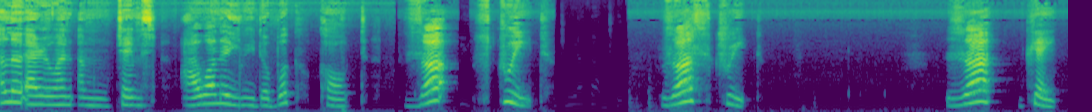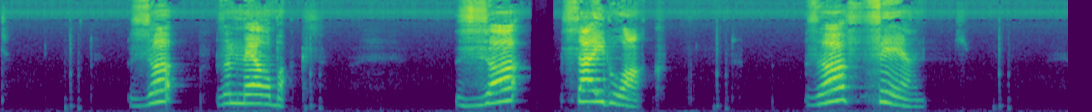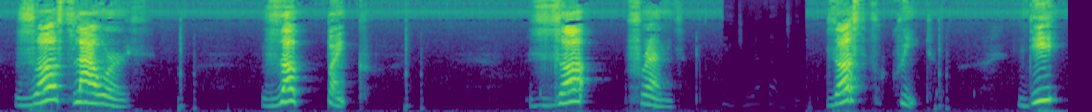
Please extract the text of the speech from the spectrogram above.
Hello, everyone. I'm James. I want to read a book called The Street. The Street. The Gate. The, the mailbox. The sidewalk. The fan. The flowers. The bike. The friends. The street. The.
